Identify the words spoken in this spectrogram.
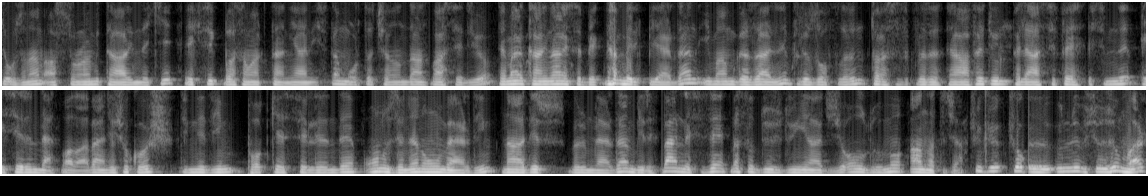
Kopernik'e uzanan astronomi tarihindeki eksik basamaktan yani İslam Orta Çağı'ndan bahsediyor. Temel kaynağı ise beklenmedik bir yerden İmam Gazali'nin filozofların tutarsızlıkları Teafetül Felasife isimli eserinden. Valla bence çok hoş. Dinlediğim podcast serilerinde 10 üzerinden 10 verdiğim nadir bölümlerden biri. Ben de size nasıl düz dünyacı olduğumu anlatacağım. Çünkü çok e, ünlü bir sözüm var.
